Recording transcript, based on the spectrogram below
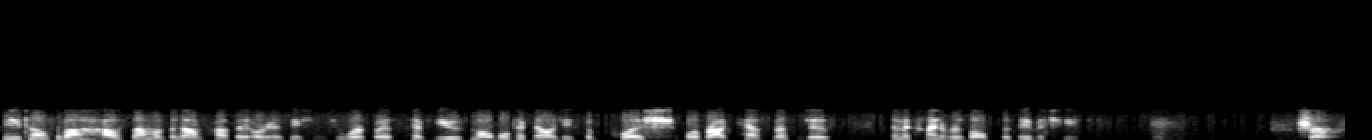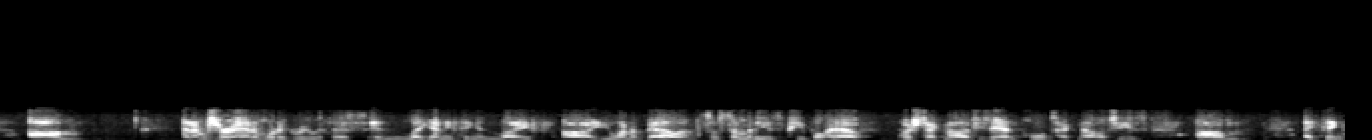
can you tell us about how some of the nonprofit organizations you work with have used mobile technologies to push or broadcast messages and the kind of results that they've achieved? Sure. Um, and I'm sure Adam would agree with this. In like anything in life, uh, you want to balance. So some of these people have push technologies and pull technologies. Um, I think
